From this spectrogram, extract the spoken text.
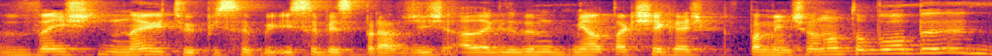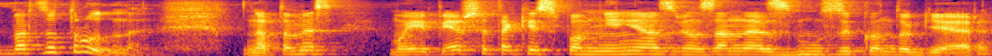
wejść na YouTube i sobie, i sobie sprawdzić, ale gdybym miał tak sięgać pamięcią, no to byłoby bardzo trudne. Natomiast moje pierwsze takie wspomnienia związane z muzyką do gier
